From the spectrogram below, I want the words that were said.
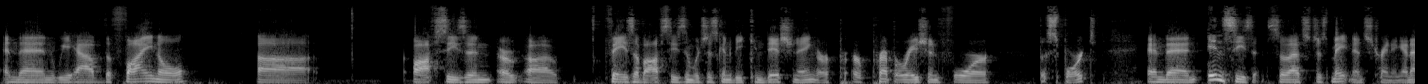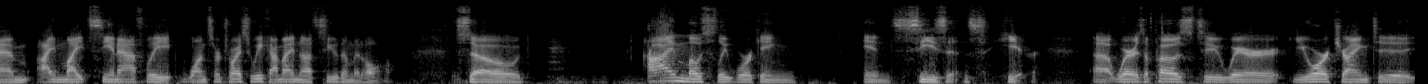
And then we have the final uh, off season or uh, phase of off season, which is going to be conditioning or, or preparation for the sport and then in season. So that's just maintenance training. And I'm I might see an athlete once or twice a week. I might not see them at all. So I'm mostly working in seasons here. Uh, whereas opposed to where you're trying to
